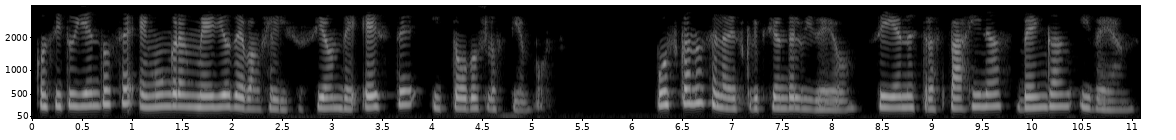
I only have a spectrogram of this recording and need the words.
constituyéndose en un gran medio de evangelización de este y todos los tiempos. Búscanos en la descripción del video. Sigue nuestras páginas, vengan y vean.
